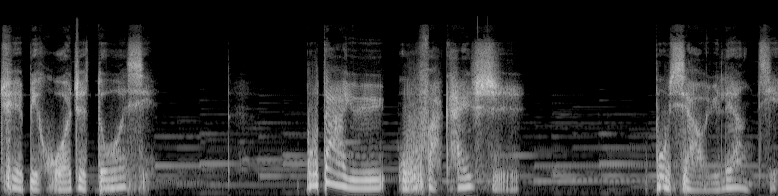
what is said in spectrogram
却比活着多些，不大于无法开始，不小于谅解。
